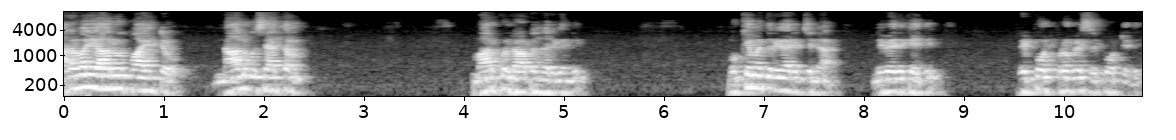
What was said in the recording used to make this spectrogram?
అరవై ఆరు పాయింట్ నాలుగు శాతం మార్కులు రావడం జరిగింది. ముఖ్యమంత్రి గారు ఇచ్చిన నివేదిక ఇది. రిపోర్ట్ ప్రోగ్రెస్ రిపోర్ట్ ఇది.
